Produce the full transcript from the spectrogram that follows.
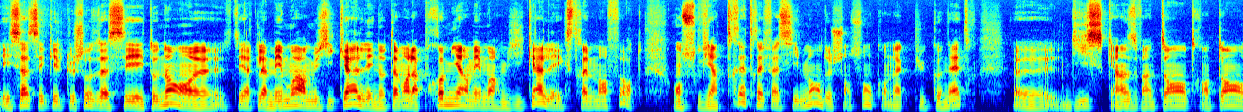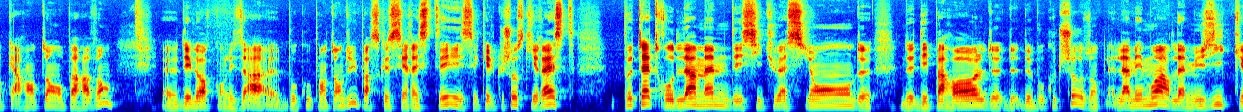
Et ça, c'est quelque chose d'assez étonnant. euh, C'est-à-dire que la mémoire musicale, et notamment la première mémoire musicale, est extrêmement forte. On se souvient très très facilement de chansons qu'on a pu connaître euh, 10, 15, 20 ans, 30 ans, 40 ans auparavant, dès lors qu'on les a beaucoup entendues, parce que que c'est resté c'est quelque chose qui reste peut-être au-delà même des situations, de, des paroles, de, beaucoup de choses. Donc la mémoire de la musique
